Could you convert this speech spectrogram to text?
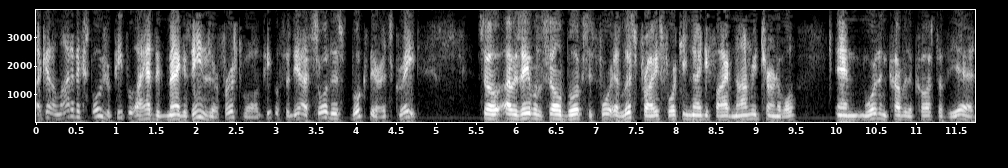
I got a lot of exposure. People, I had the magazines there first of all, and people said, "Yeah, I saw this book there. It's great." So I was able to sell books at, four, at list price, fourteen ninety five, non-returnable, and more than cover the cost of the ad.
